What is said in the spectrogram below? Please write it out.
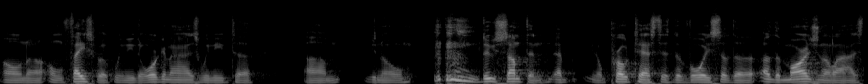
on uh, on Facebook. We need to organize. We need to, um, you know, do something. Uh, you know, protest is the voice of the of the marginalized.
